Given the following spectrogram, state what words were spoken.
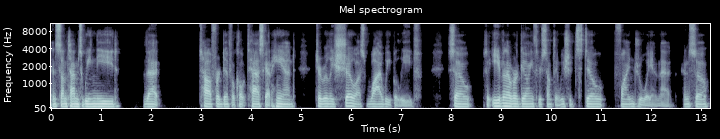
And sometimes we need that tough or difficult task at hand to really show us why we believe. So so even though we're going through something, we should still find joy in that. And so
